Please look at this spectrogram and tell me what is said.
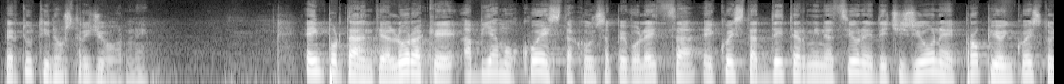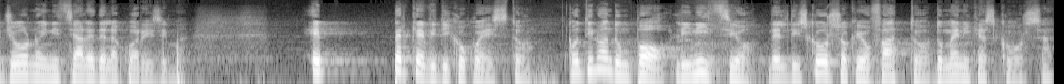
per tutti i nostri giorni. È importante allora che abbiamo questa consapevolezza e questa determinazione e decisione proprio in questo giorno iniziale della Quaresima. E perché vi dico questo? Continuando un po' l'inizio del discorso che ho fatto domenica scorsa,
